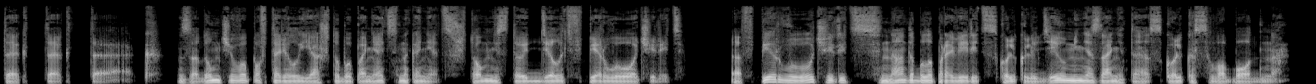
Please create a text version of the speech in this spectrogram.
так, так, так...» Задумчиво повторил я, чтобы понять, наконец, что мне стоит делать в первую очередь. А в первую очередь надо было проверить, сколько людей у меня занято, а сколько свободно.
